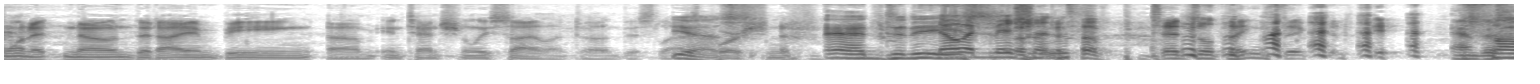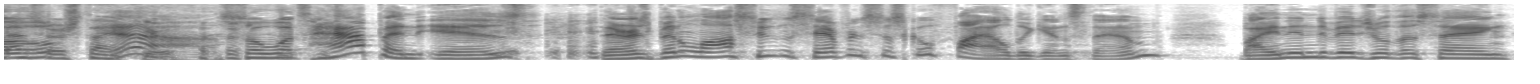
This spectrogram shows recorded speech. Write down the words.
want it known that I am being um, intentionally silent on this last yes, portion of, and Denise. No admissions. of potential things that could be. And the censors, thank yeah. you. so what's happened is there has been a lawsuit in San Francisco filed against them by an individual that's saying,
